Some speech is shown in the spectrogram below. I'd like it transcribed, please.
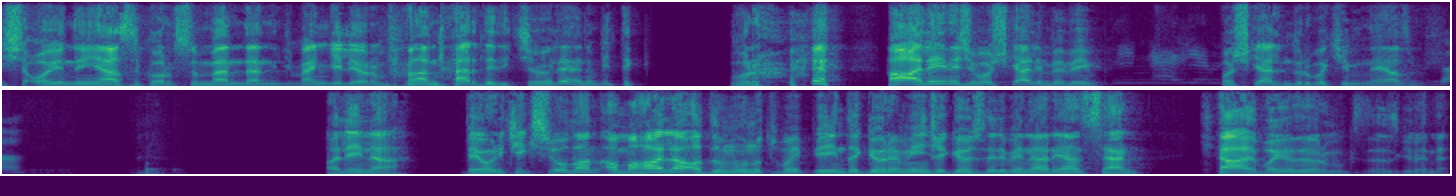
İşte oyun dünyası korksun benden ben geliyorum falan der dedikçe böyle hani bir tık vur. ha Aleyna'cığım hoş geldin bebeğim. Hoş geldin dur bakayım ne yazmış. Aleyna. B12'si olan ama hala adımı unutmayıp yayında göremeyince gözleri beni arayan sen. Ya bayılıyorum bu kız özgüvene.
